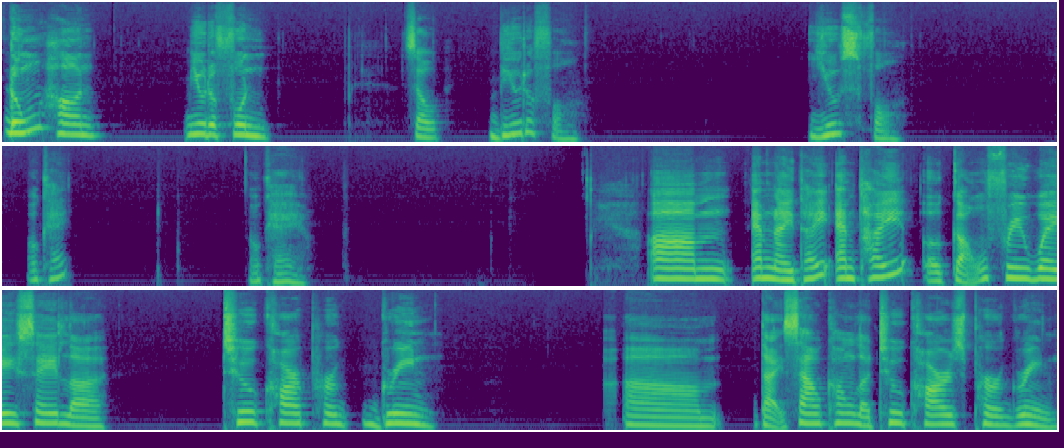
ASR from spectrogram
đúng hơn beautiful. So, beautiful. Useful. Okay okay um, em này thấy em thấy ở cổng freeway say là two car per green um, tại sao không là two cars per green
